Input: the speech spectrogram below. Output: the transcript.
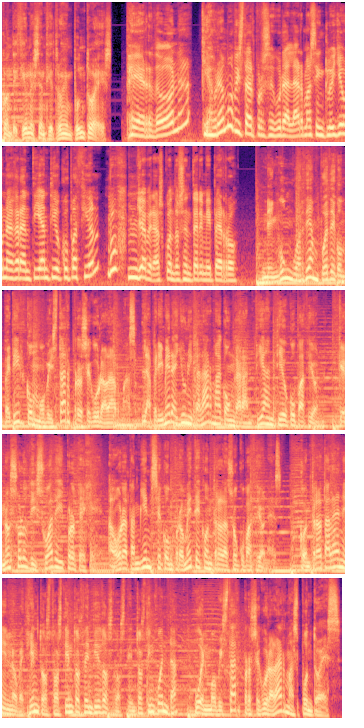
Condiciones en citroen.es. ¿Perdona? ¿Que ahora Movistar Prosegur Alarmas incluye una garantía antiocupación? Uf, ya verás cuando se entere mi perro. Ningún guardián puede competir con Movistar Prosegur Alarmas, la primera y única alarma con garantía antiocupación, que no solo disuade y protege, ahora también se compromete contra las ocupaciones. Contrátala en el 900-222-250 o en movistarproseguralarmas.es.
